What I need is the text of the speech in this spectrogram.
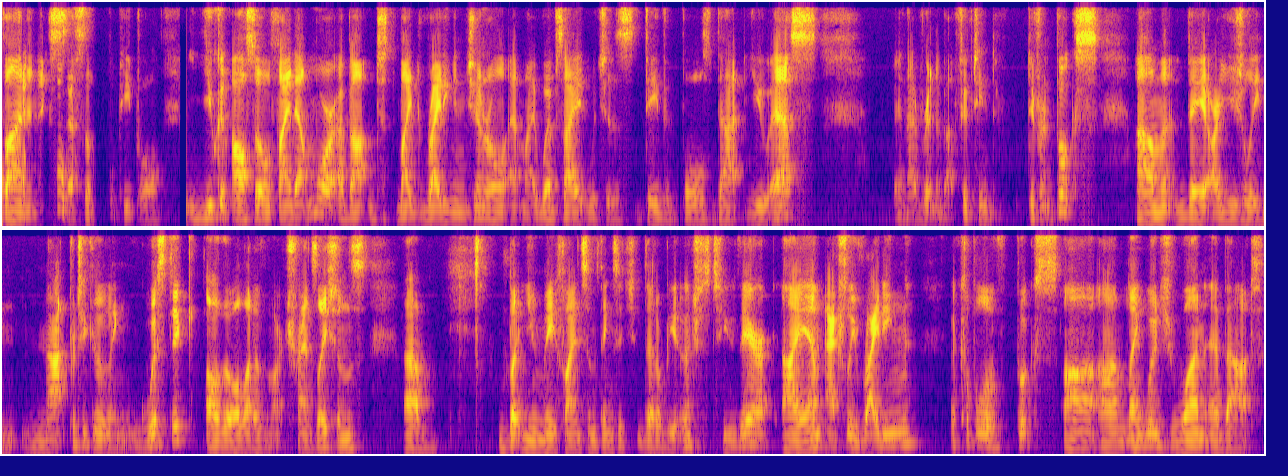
fun and accessible to people. You can also find out more about just my writing in general at my website, which is davidbowles.us, and I've written about 15 different books. Um, they are usually not particularly linguistic, although a lot of them are translations. Um, but you may find some things that you, that'll be of interest to you there. I am actually writing a couple of books uh, on language. One about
